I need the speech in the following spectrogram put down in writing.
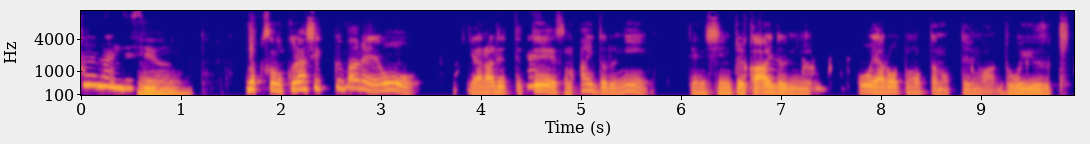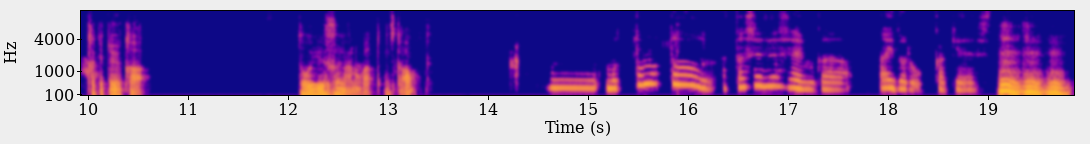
そうなんですうよ。ん。じゃあそのクラシックバレエをやられてて、そのアイドルに転身というか、アイドルにをやろうと思ったのっていうのはどういうきっかけというか、どういうふうなのがあったんですか？うん、もともと私自身がアイドル追っかけしてうんうんて、うん。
